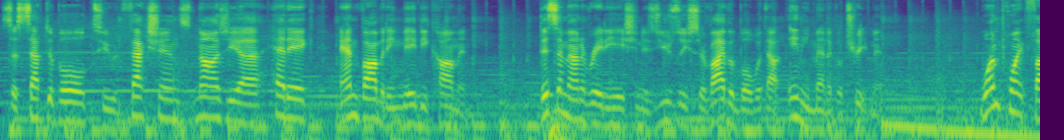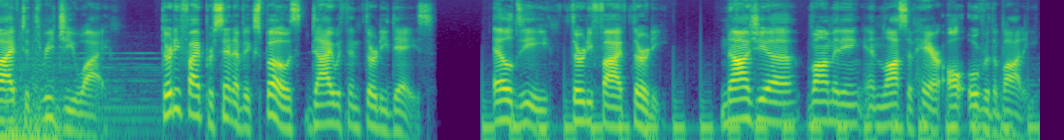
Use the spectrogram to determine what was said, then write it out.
susceptible to infections, nausea, headache, and vomiting may be common. This amount of radiation is usually survivable without any medical treatment. 1.5 to 3 GY. 35% of exposed die within 30 days. LD 3530. Nausea, vomiting, and loss of hair all over the body.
